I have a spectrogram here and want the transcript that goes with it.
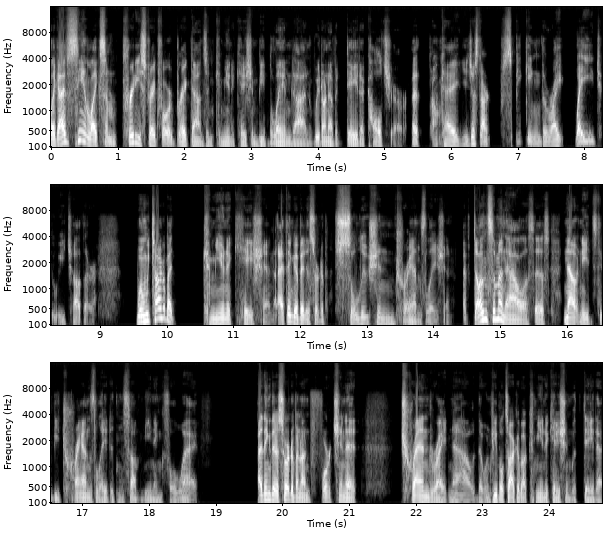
Like I've seen like some pretty straightforward breakdowns in communication be blamed on we don't have a data culture. But okay, you just aren't speaking the right way to each other. When we talk about communication, I think of it as sort of solution translation. I've done some analysis. Now it needs to be translated in some meaningful way. I think there's sort of an unfortunate trend right now that when people talk about communication with data,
